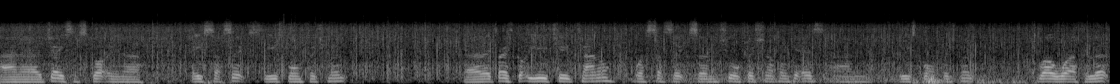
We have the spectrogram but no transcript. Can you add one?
and uh, Jason Scott in uh, East Sussex, the Eastbourne Fisherman. Uh, they've both got a YouTube channel, West Sussex um, Shore Fishing I think it is, and Eastbourne Fisherman. Well worth a look.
